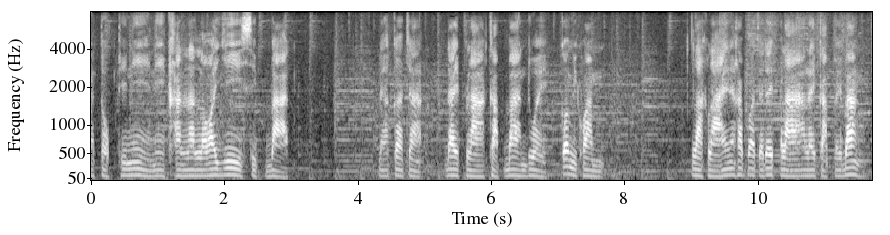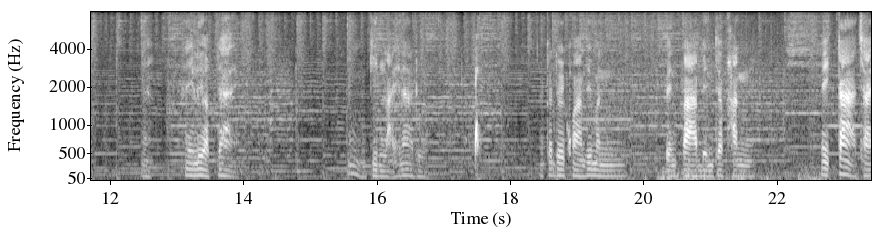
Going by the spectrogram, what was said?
มาตกที่นี่นี่คันละ 120 บาท แล้วก็จะได้ปลากลับบ้านด้วย ก็มีความหลากหลายนะครับ ว่าจะได้ปลาอะไรกลับไปบ้างนะให้เลือกได้ กินไหลหน้าดู แล้วก็โดยความที่มันเป็นปลาเบญจพรรณให้กล้าใช้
